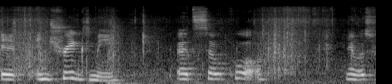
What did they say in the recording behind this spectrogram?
it intrigues me. It's so cool. And it was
